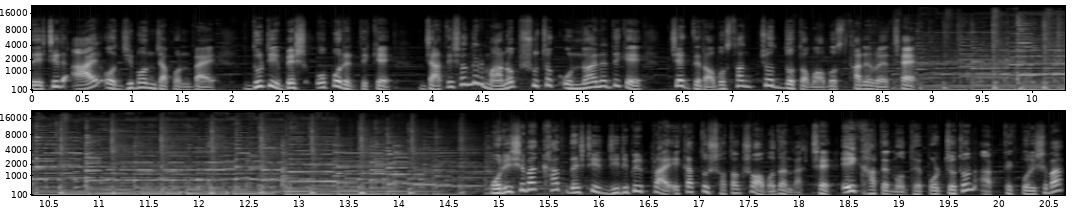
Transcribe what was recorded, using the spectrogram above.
দেশটির আয় ও জীবনযাপন ব্যয় দুটি বেশ ওপরের দিকে। জাতিসংঘের মানব সূচক উন্নয়নের দিকে চেকদের অবস্থান চোদ্দতম অবস্থানে রয়েছে। পরিষেবা খাত দেশটির জিডিপির প্রায় একাত্তর শতাংশ অবদান রাখছে। এই খাতের মধ্যে পর্যটন, আর্থিক পরিষেবা,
